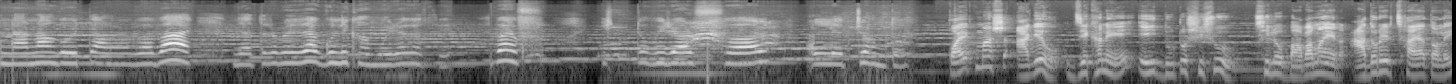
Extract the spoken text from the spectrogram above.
আর নানা গইতে আমার বাবা যাত্রা বেড়ে গুলি খামড়ে গেছে। এবার স্ট্রবেরির ফল আর লেচু কয়েক মাস আগেও যেখানে এই দুটো শিশু ছিল বাবা মায়ের আদরের ছায়াতলে,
